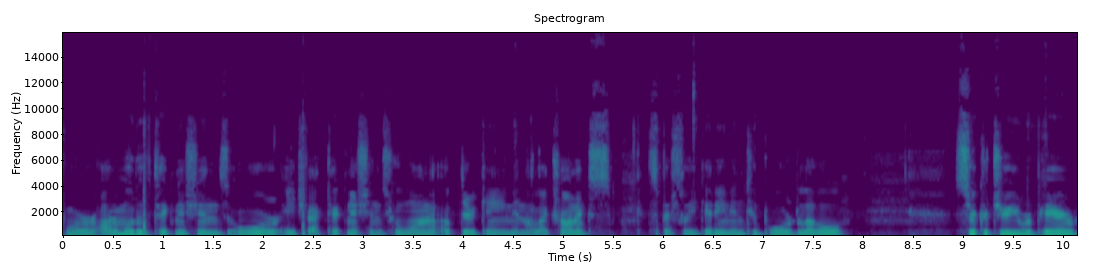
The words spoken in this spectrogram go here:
for automotive technicians or HVAC technicians who want to up their game in electronics, especially getting into board level circuitry repair.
